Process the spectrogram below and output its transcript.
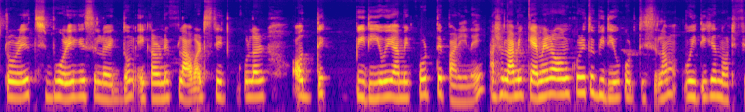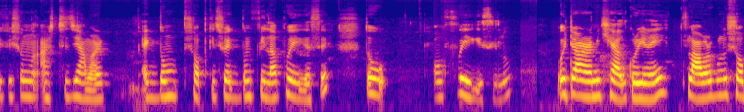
স্টোরেজ ভরে গেছিল একদম। এই কারণে ফ্লাওয়ার সেটগুলোর অর্ধেক ভিডিওই আমি করতে পারি নাই। আসলে আমি ক্যামেরা অন করে তো ভিডিও করতেছিলাম ওই দিকে নোটিফিকেশন আসছে যে আমার একদম সব কিছু একদম ফিল আপ হয়ে গেছে। তো অফ হয়ে গেছিল। ওইটা আর আমি খেয়াল করি নাই। ফ্লাওয়ারগুলো সব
